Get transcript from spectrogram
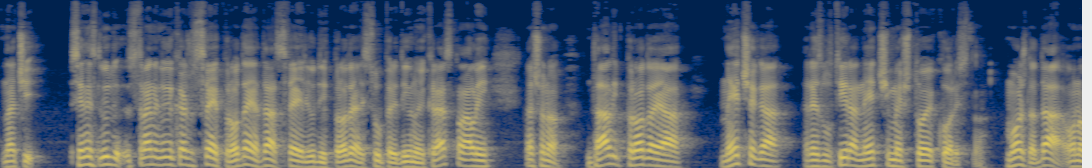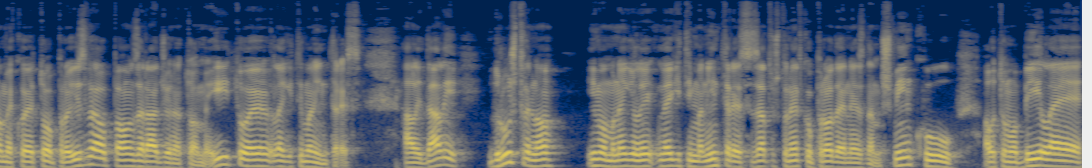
znači, s jedne ljudi, strane ljudi kažu sve je prodaja, da, sve je ljudi prodaja, super, divno i krasno, ali, znači ono, da li prodaja nečega rezultira nečime što je korisno? Možda da, onome koje je to proizveo, pa on zarađuje na tome i to je legitiman interes. Ali da li društveno imamo neki legitiman interes zato što netko prodaje, ne znam, šminku, automobile,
